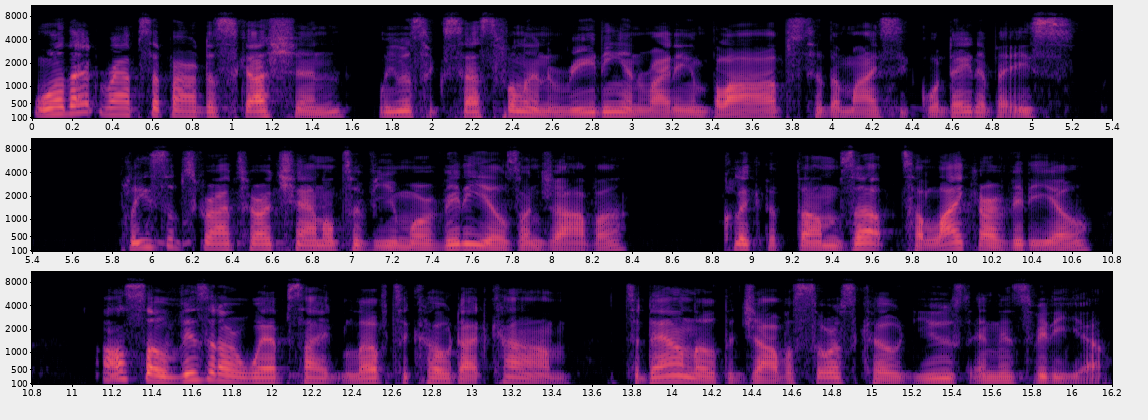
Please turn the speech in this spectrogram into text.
Well, that wraps up our discussion. We were successful in reading and writing blobs to the MySQL database. Please subscribe to our channel to view more videos on Java. Click the thumbs up to like our video. Also, visit our website, luv2code.com, to download the Java source code used in this video.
